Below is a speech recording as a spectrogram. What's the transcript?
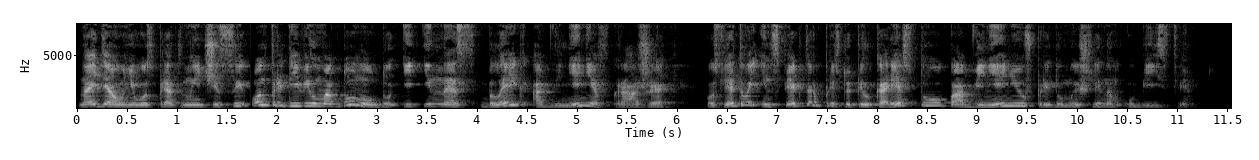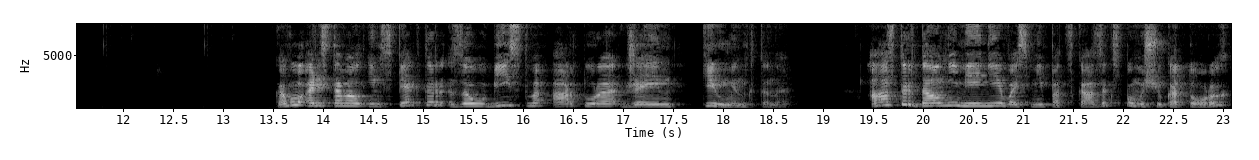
Найдя у него спрятанные часы, он предъявил Макдоналду и Инесс Блейк обвинение в краже. После этого инспектор приступил к аресту по обвинению в предумышленном убийстве. Кого арестовал инспектор за убийство Артура Джейн Килмингтона? Автор дал не менее восьми подсказок, с помощью которых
